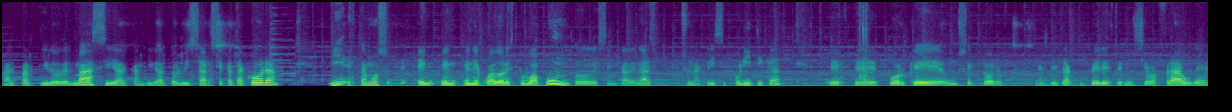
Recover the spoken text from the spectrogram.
al partido del MAS y al candidato Luis Arce Catacora. Y estamos en, en, en Ecuador estuvo a punto de desencadenarse una crisis política este, porque un sector, el de Jaco Pérez, denunciaba fraude.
